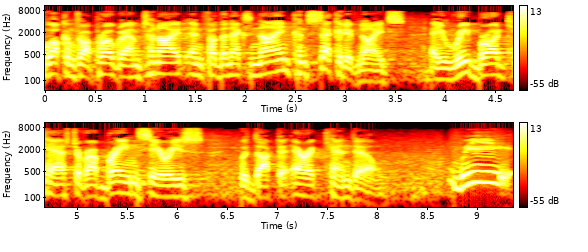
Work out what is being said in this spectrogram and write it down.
Welcome to our program tonight and for the next nine consecutive nights, a rebroadcast of our brain series with Dr. Eric Kandel. We,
